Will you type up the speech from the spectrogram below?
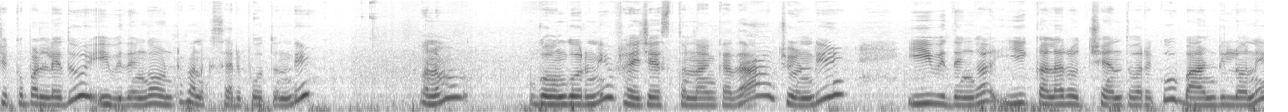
చిక్కపడలేదు ఈ విధంగా ఉంటే మనకు సరిపోతుంది. మనం గోంగూరని ఫ్రై చేస్తున్నాం కదా చూడండి. ఈ విధంగా ఈ కలర్ వచ్చేంత వరకు బాండిలోనే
